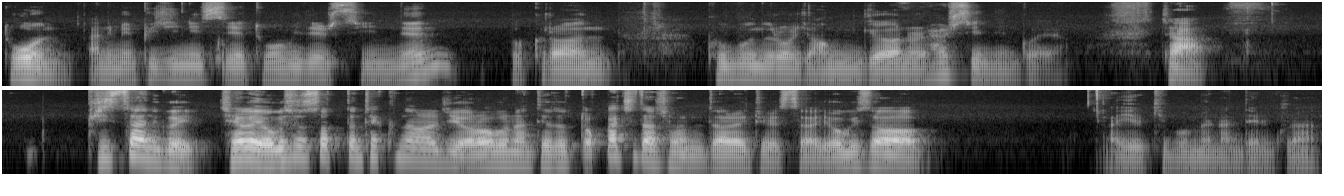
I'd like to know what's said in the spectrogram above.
돈 아니면 비즈니스에 도움이 될 수 있는 뭐 그런 부분으로 연결을 할 수 있는 거예요. 자, 비슷한 거 제가 여기서 썼던 테크놀로지 여러분한테도 똑같이 다 전달해 드렸어요. 여기서 아, 이렇게 보면 안 되는구나.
